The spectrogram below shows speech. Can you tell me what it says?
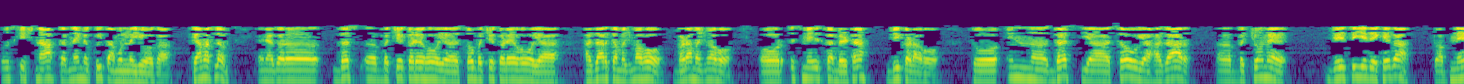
اس کی شناخت کرنے میں کوئی تعمل نہیں ہوگا۔ کیا مطلب؟ یعنی اگر دس بچے کڑے ہو یا سو بچے کڑے ہو یا ہزار کا مجمع ہو، بڑا مجمع ہو اور اس میں اس کا بیٹا بھی کڑا ہو۔ تو ان دس یا سو یا ہزار بچوں میں جیسے یہ دیکھے گا، تو اپنے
